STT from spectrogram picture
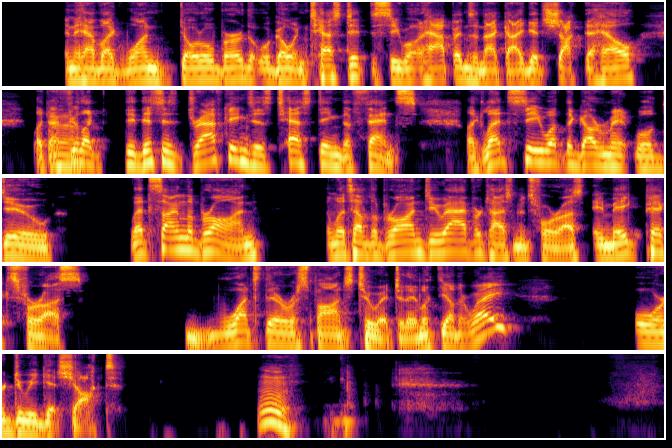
and they have like one dodo bird that will go and test it to see what happens, and that guy gets shocked to hell. Like I feel uh-huh. like this is DraftKings is testing the fence. Like let's see what the government will do. Let's sign LeBron and let's have LeBron do advertisements for us and make picks for us. What's their response to it? Do they look the other way, or do we get shocked? Mm.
